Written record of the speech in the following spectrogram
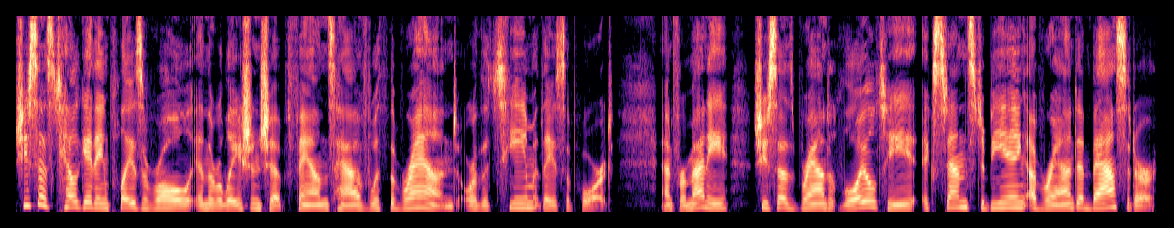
She says tailgating plays a role in the relationship fans have with the brand or the team they support. And for many, she says brand loyalty extends to being a brand ambassador,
